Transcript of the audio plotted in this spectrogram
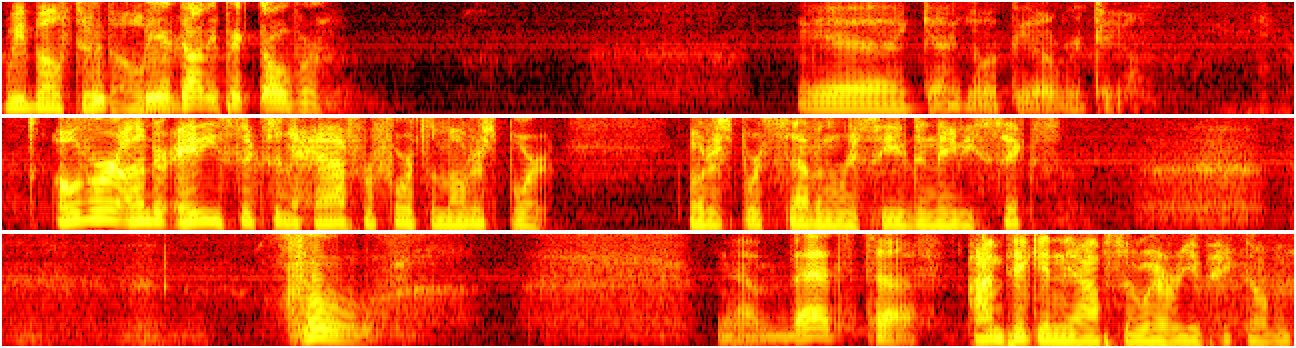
We both took the Me over. and Donnie picked over. Yeah, gotta go with the over two. Over under 86 and a half for Forza Motorsport. Motorsport 7 received an 86. Phew. Now that's tough. I'm picking the opposite wherever you picked, Alvin.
